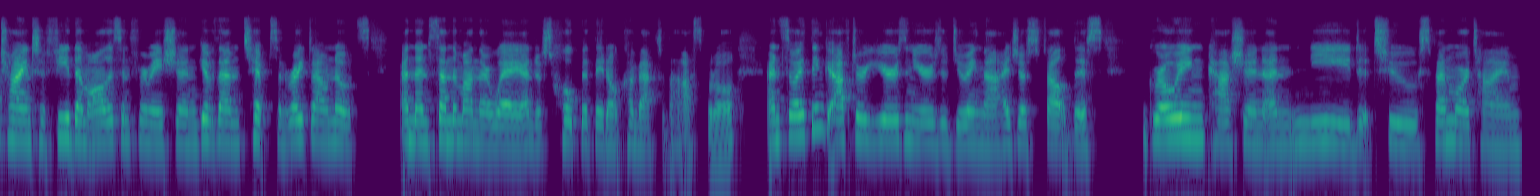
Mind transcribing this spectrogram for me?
trying to feed them all this information, give them tips and write down notes and then send them on their way and just hope that they don't come back to the hospital. And so I think after years and years of doing that, I just felt this growing passion and need to spend more time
